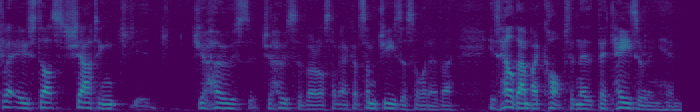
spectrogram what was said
who, who starts shouting Je- Jehos- Jehoshaphat or something like some Jesus or whatever? He's held down by cops and they're, they're tasering him.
